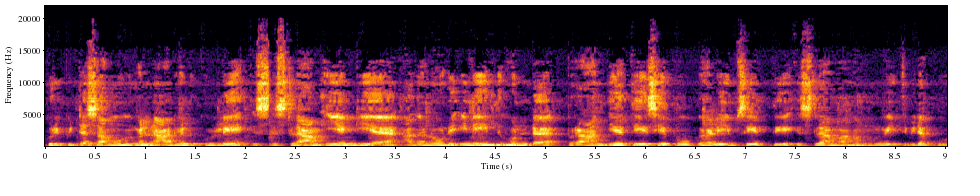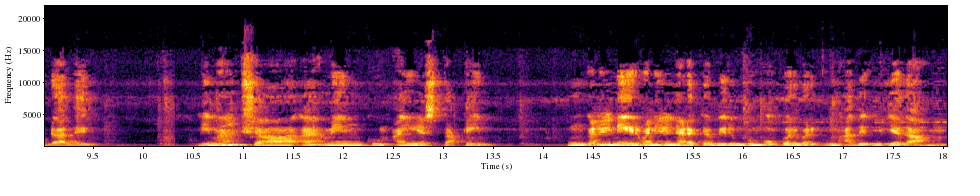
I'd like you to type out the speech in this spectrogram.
குறிப்பிட்ட சமூகங்கள் நாடுகளுக்குள்ளே இஸ்- இஸ்லாம் இயங்கிய அதனோடு இணைந்து கொண்ட பிராந்திய தேசிய போக்குகளையும் சேர்த்து இஸ்லாமாக முன்வைத்துவிடக் கூடாது. லிமன் ஷா மின்கும் ஐ எஸ்தகைம் உங்களில் நேர்வழியில் நடக்க விரும்பும் ஒவ்வொருவருக்கும் அது உரியதாகும்.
